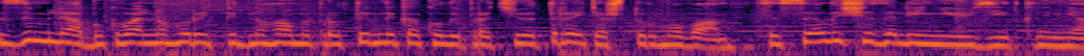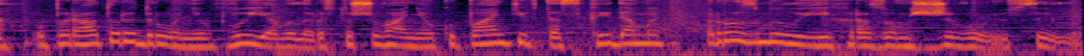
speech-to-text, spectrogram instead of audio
Земля буквально горить під ногами противника, коли працює третя штурмова. Це селище за лінією зіткнення. Оператори дронів виявили розташування окупантів та скидами розмили їх разом з живою силою.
